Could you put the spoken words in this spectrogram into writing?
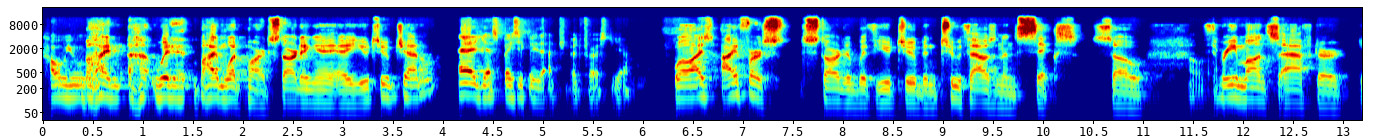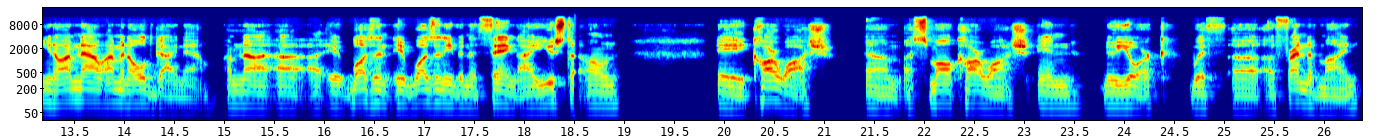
how you behind uh, with, behind what part? Starting a, a YouTube channel? Uh, yes, basically that at first, yeah. Well, I I first started with YouTube in 2006, so oh. three months after. You know, I'm now I'm an old guy now. I'm not. Uh, uh, it wasn't it wasn't even a thing. I used to own a car wash, um, a small car wash in New York with uh, a friend of mine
